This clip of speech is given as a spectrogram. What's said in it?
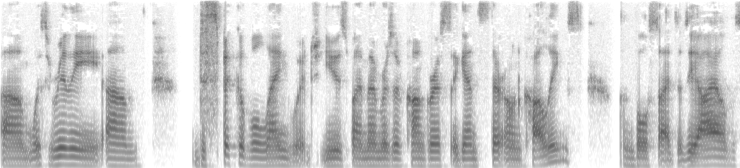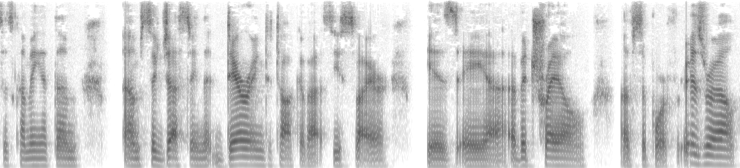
um, with really um, despicable language used by members of Congress against their own colleagues on both sides of the aisle. This is coming at them, um, suggesting that daring to talk about ceasefire is a, uh, a betrayal of support for Israel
